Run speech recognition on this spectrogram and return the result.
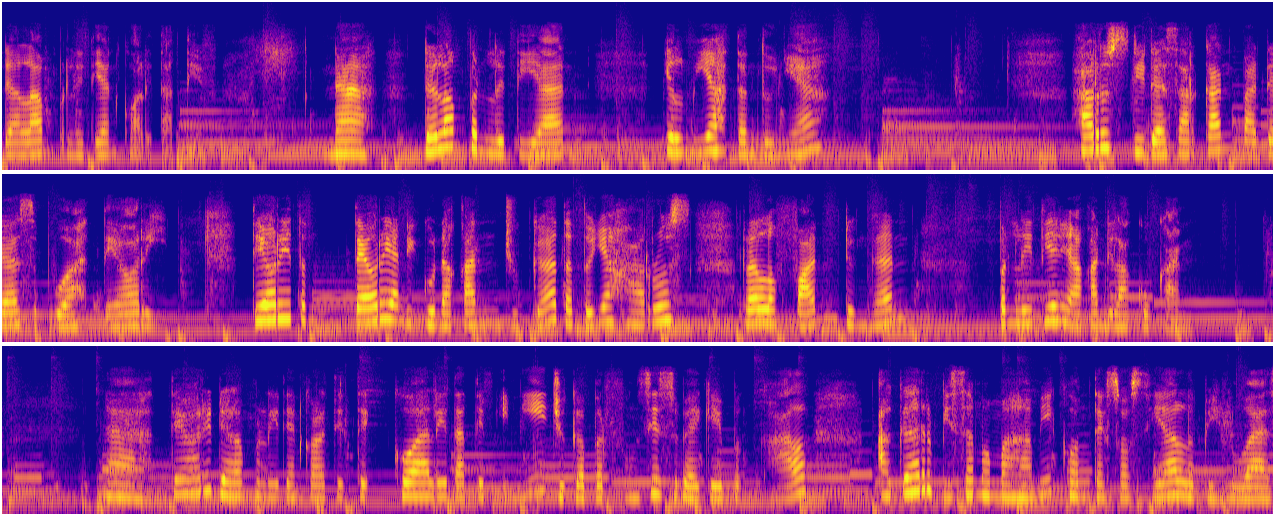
dalam penelitian kualitatif. Nah, dalam penelitian ilmiah tentunya harus didasarkan pada sebuah teori. Teori teori yang digunakan juga tentunya harus relevan dengan penelitian yang akan dilakukan. Nah, teori dalam penelitian kualitatif, ini juga berfungsi sebagai bekal agar bisa memahami konteks sosial lebih luas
